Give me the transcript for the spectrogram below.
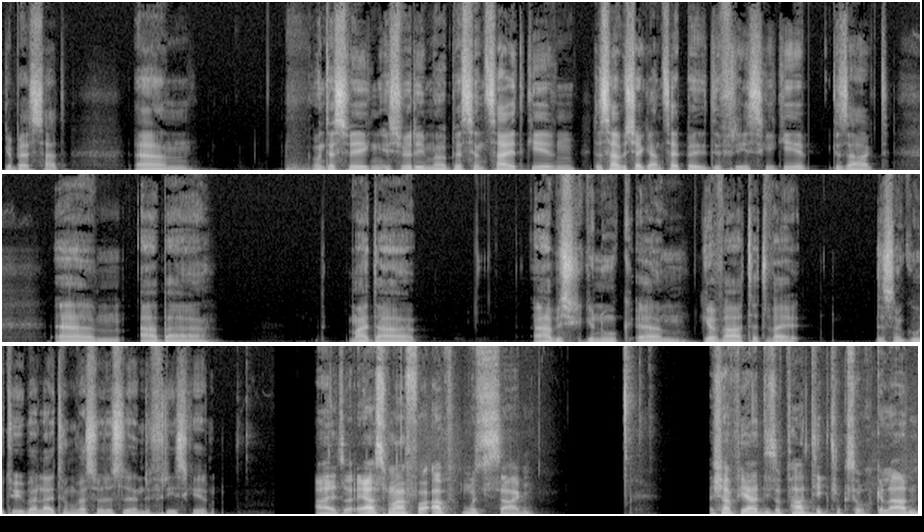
gebessert. Ähm, und deswegen, ich würde ihm ein bisschen Zeit geben. Das habe ich ja ganze Zeit bei De Vries gesagt. Ähm, aber mal da habe ich genug ähm, gewartet, weil das ist eine gute Überleitung. Was würdest du denn De Vries geben? Also, erstmal vorab muss ich sagen, ich habe ja diese paar TikToks hochgeladen.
